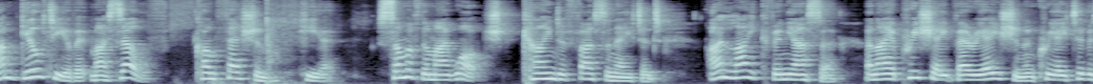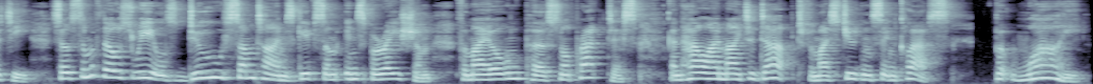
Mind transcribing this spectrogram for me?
I'm guilty of it myself. Confession here. Some of them I watch, kind of fascinated. I like vinyasa and I appreciate variation and creativity. So some of those reels do sometimes give some inspiration for my own personal practice and how I might adapt for my students in class. But why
